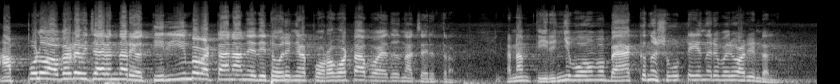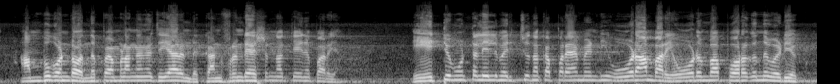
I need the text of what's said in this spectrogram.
അപ്പോഴും അവരുടെ വിചാരം എന്താ അറിയോ? തിരിയുമ്പോൾ വെട്ടാനാന്ന് എഴുതിയിട്ട് ഓരിങ്ങനെ പുറകോട്ടാ പോയത് എന്നാ ചരിത്രം. കാരണം തിരിഞ്ഞു പോകുമ്പോൾ ബാക്കിൽ നിന്ന് ഷൂട്ട് ചെയ്യുന്ന ഒരു പരിപാടി ഉണ്ടല്ലോ. അമ്പ് കൊണ്ടോ? എന്നിപ്പോൾ നമ്മളങ്ങനെ ചെയ്യാറുണ്ട്. കൺഫ്രണ്ടേഷൻ എന്നൊക്കെ അതിന് പറയാം. ഏറ്റുമുട്ടലിൽ മരിച്ചു എന്നൊക്കെ പറയാൻ വേണ്ടി ഓടാൻ പറയും. ഓടുമ്പോൾ പുറകുന്ന് വെടിവെക്കും.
